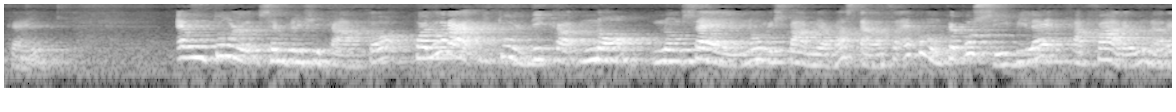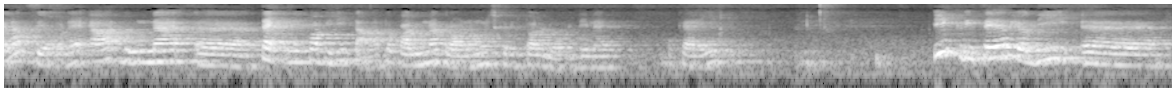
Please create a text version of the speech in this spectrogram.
Okay? È un tool semplificato, qualora il tool dica no, non sei, non risparmi abbastanza, è comunque possibile far fare una relazione ad un eh, tecnico abilitato, quale un agronomo iscritto all'ordine. Okay? Il criterio di eh,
